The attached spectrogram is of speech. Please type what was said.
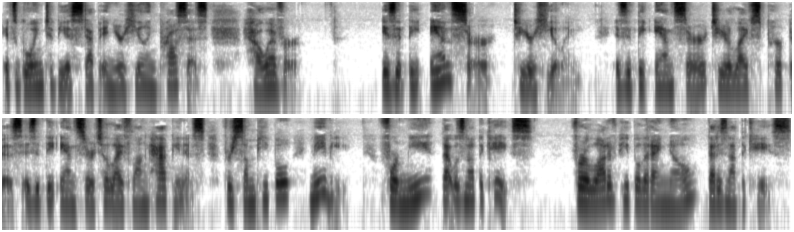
it's going to be a step in your healing process. However, is it the answer to your healing? Is it the answer to your life's purpose? Is it the answer to lifelong happiness? For some people, maybe. For me, that was not the case. For a lot of people that I know, that is not the case.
